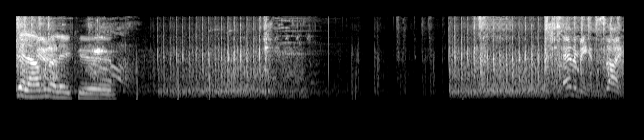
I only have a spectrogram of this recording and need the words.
Selamun aleyküm. Enemy in sight.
